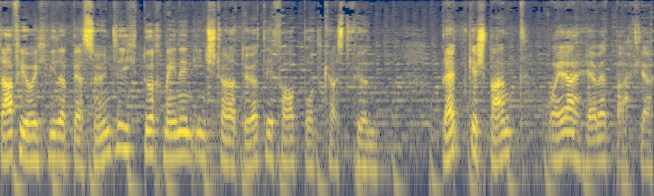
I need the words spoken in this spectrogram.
darf ich euch wieder persönlich durch meinen Installateur TV Podcast führen. Bleibt gespannt, euer Herbert Bachler.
